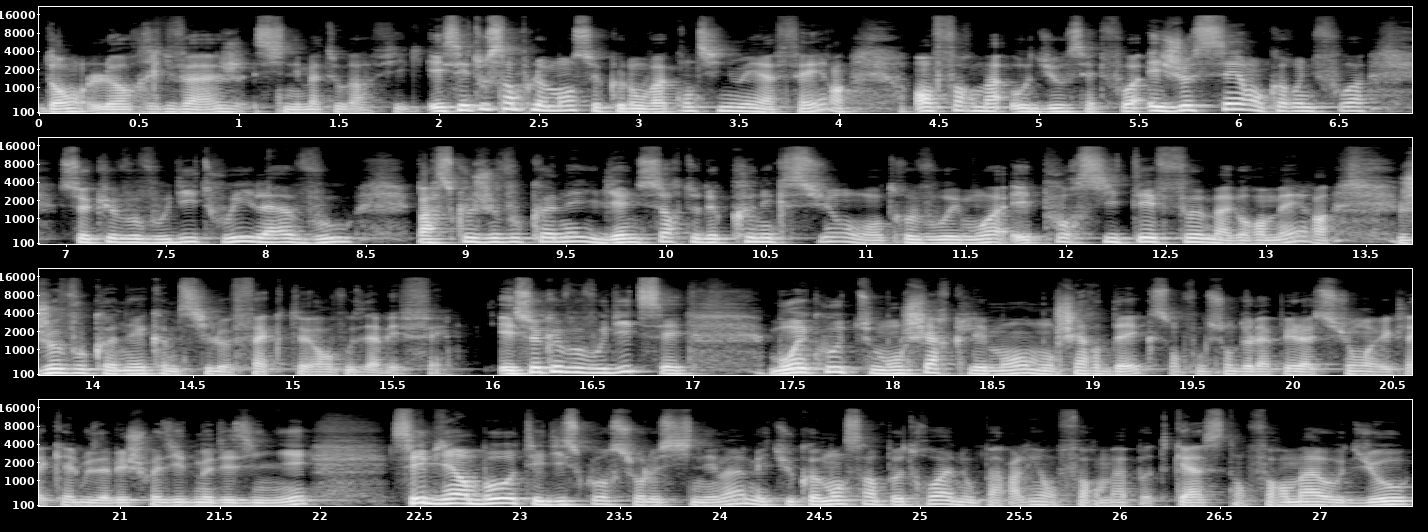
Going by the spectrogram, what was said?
dans leur rivage cinématographique. Et c'est tout simplement ce que l'on va continuer à faire en format audio cette fois. Et je sais encore une fois ce que vous vous dites, oui là vous, parce que je vous connais, il y a une sorte de connexion entre vous et moi, et pour citer Feu ma grand-mère, je vous connais comme si le facteur vous avait fait. Et ce que vous vous dites, c'est bon, écoute, mon cher Clément, mon cher Dex, en fonction de l'appellation avec laquelle vous avez choisi de me désigner, c'est bien beau tes discours sur le cinéma, mais tu commences un peu trop à nous parler en format podcast, en format audio,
